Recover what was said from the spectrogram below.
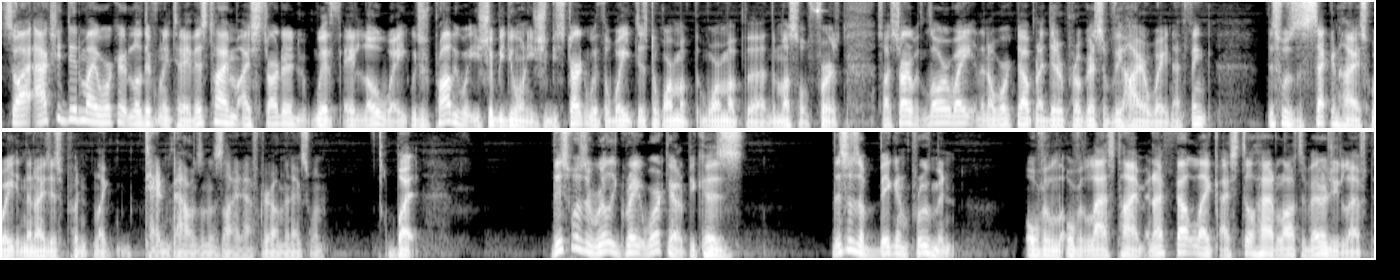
So I actually did my workout a little differently today. This time I started with a low weight, which is probably what you should be doing. You should be starting with the weight just to warm up warm up uh, the muscle first. So I started with lower weight, and then I worked up, and I did a progressively higher weight. And I think this was the second highest weight, and then I just put like ten pounds on the side after on the next one. But this was a really great workout because this is a big improvement over the, over the last time, and I felt like I still had lots of energy left.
